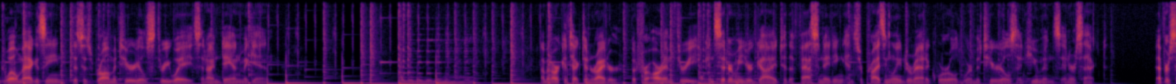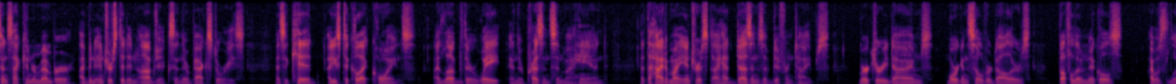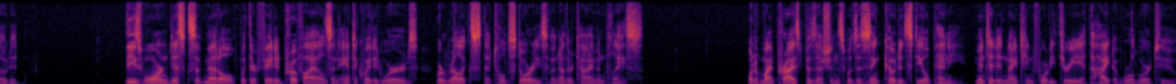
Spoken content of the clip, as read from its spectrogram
Dwell Magazine, this is Raw Materials Three Ways, and I'm Dan Maginn. I'm an architect and writer, but for RM3, consider me your guide to the fascinating and surprisingly dramatic world where materials and humans intersect. Ever since I can remember, I've been interested in objects and their backstories. As a kid, I used to collect coins. I loved their weight and their presence in my hand. At the height of my interest, I had dozens of different types mercury dimes, Morgan silver dollars, buffalo nickels. I was loaded. These worn discs of metal, with their faded profiles and antiquated words, were relics that told stories of another time and place. One of my prized possessions was a zinc coated steel penny, minted in 1943 at the height of World War II.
